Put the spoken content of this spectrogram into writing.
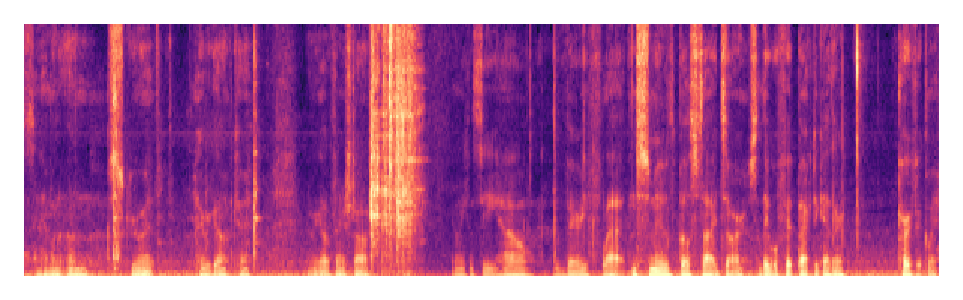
See, I'm going to unscrew it. There we go, okay. There we go, finished off. And we can see how very flat and smooth both sides are. So they will fit back together perfectly.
